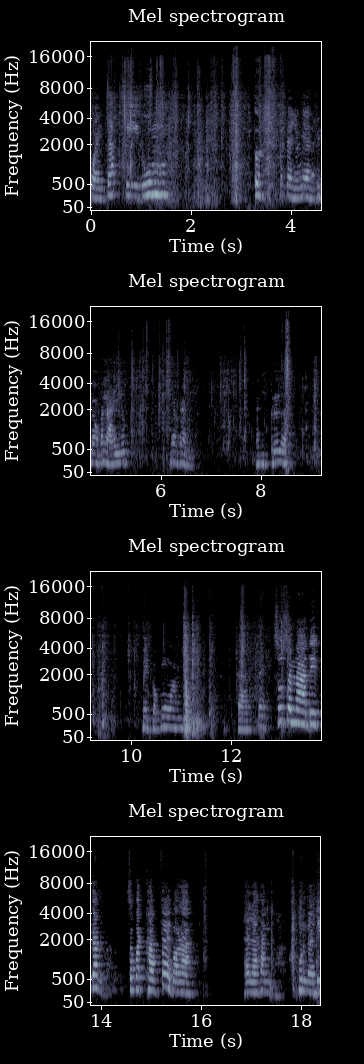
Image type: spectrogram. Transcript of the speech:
ปล่อยจับสี่ทุ่มเออก็แต่ยังแน่นะพี่น้องมันหลายอยู่แน่ได้อันนี้เกลือ เม็ดบักม่วง กาแฟสุสนาดีกับสวัสดิ์คาเฟ่บอละอะไรฮันหุ่นน่ะดี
